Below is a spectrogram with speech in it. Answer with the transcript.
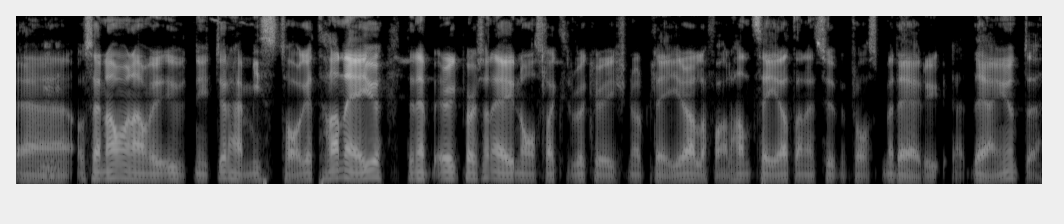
Eh, Mm. Och sen har han väl utnyttjat det här misstaget. Han är ju, den här Eric Persson är ju någon slags recreational player i alla fall. Han säger att han är superproffs, men det är, det ju- det är han ju inte.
